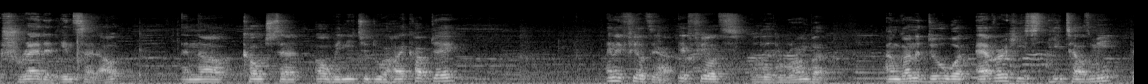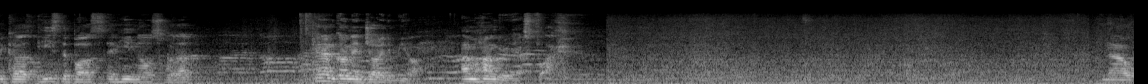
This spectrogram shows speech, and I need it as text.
shredded inside out. And now coach said, "Oh, we need to do a high carb day," and it feels, yeah, it feels a little wrong, but I'm gonna do whatever he's, he tells me because he's the boss and he knows what up. And I'm gonna enjoy the meal. I'm hungry as fuck. Now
